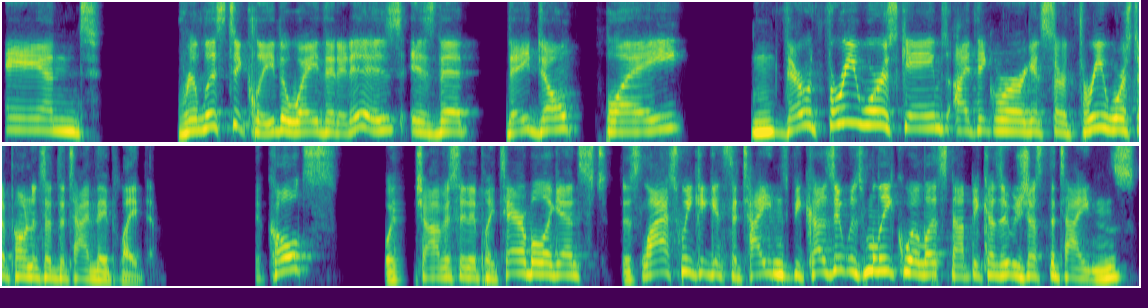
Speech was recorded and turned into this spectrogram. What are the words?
And realistically, the way that it is, is that they don't play their three worst games, I think, were against their three worst opponents at the time they played them. The Colts, which obviously they played terrible against. This last week against the Titans because it was Malik Willis, not because it was just the Titans.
